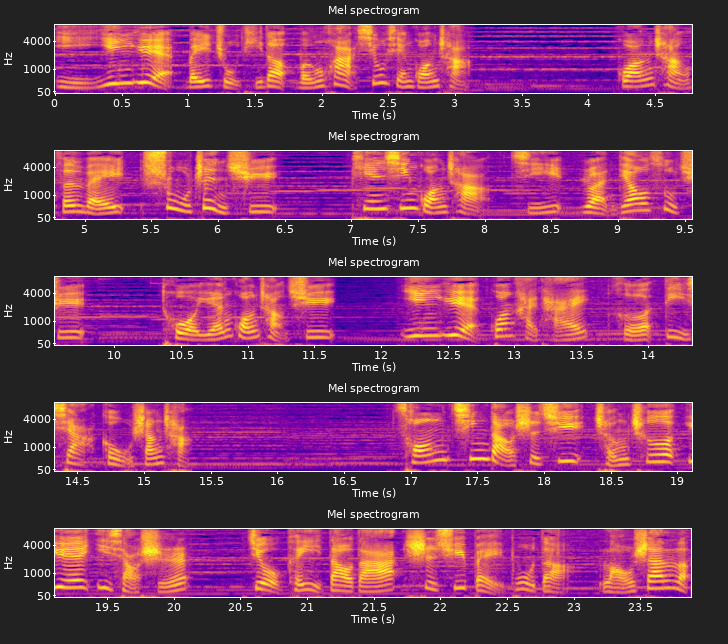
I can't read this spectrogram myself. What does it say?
以音乐为主题的文化休闲广场。广场分为树镇区、天心广场及软雕塑区、椭圆广场区、音乐观海台和地下购物商场。从青岛市区乘车约一小时。就可以到达市区北部的崂山了。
